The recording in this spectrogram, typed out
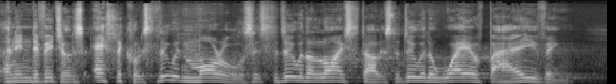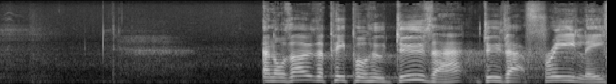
an individual. It's ethical, it's to do with morals, it's to do with a lifestyle, it's to do with a way of behaving. And although the people who do that do that freely,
